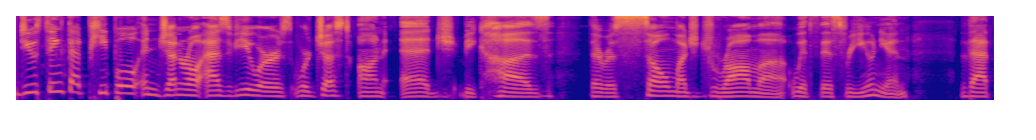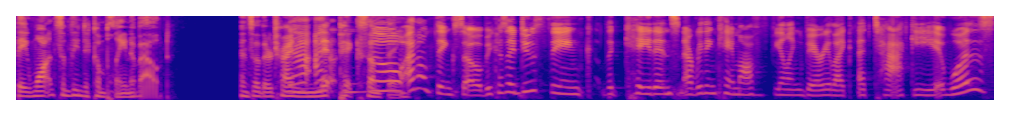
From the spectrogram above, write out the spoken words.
do you think that people in general as viewers were just on edge because there was so much drama with this reunion that they want something to complain about? And so they're trying Yeah, to nitpick something. No, I don't think so because I do think the cadence and everything came off feeling very like attacky. It was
